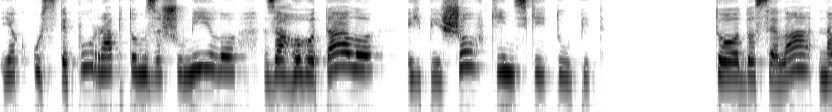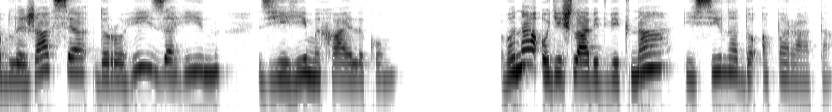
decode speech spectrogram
як у степу раптом зашуміло, загоготало і пішов кінський тупіт. То до села наближався дорогий загін з її Михайликом. Вона одійшла від вікна і сіла до апарата.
